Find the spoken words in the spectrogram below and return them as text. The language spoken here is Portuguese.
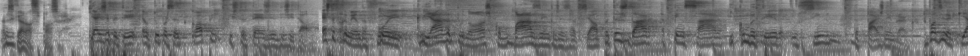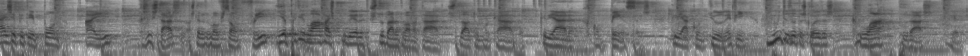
vamos aqui ao nosso sponsor. Que a GPT é o teu parceiro de copy e estratégia digital. Esta ferramenta foi criada por nós como base em inteligência artificial para te ajudar a pensar e combater o síndrome da página em branco. Tu podes ir a quiagpt.ai registar-se, nós temos uma versão free e a partir de lá vais poder estudar o teu avatar, estudar o teu mercado, criar recompensas, criar conteúdo, enfim, muitas outras coisas que lá poderás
